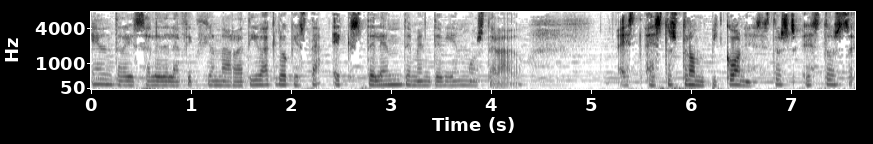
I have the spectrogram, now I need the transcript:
entra y sale de la ficción narrativa, creo que está excelentemente bien mostrado estos trompicones, estos, estos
